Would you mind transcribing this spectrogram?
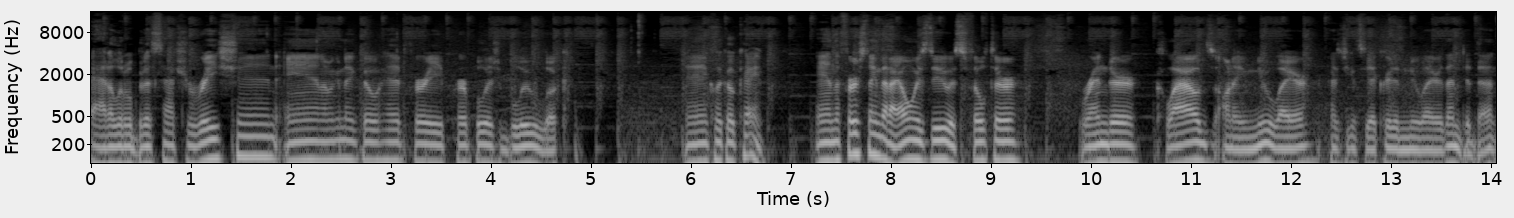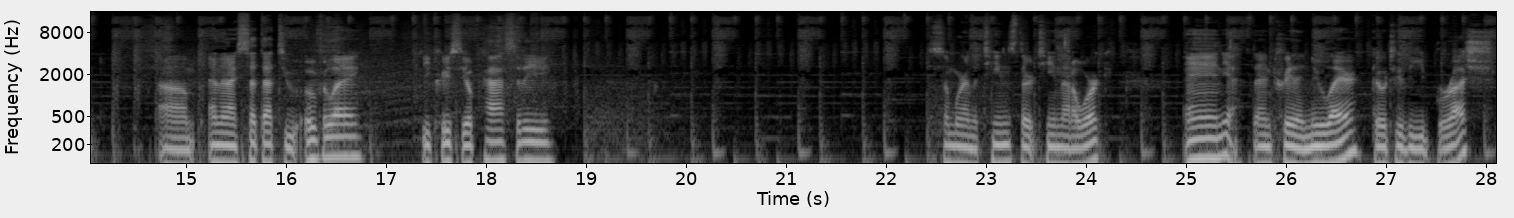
add a little bit of saturation, and I'm going to go ahead for a purplish blue look. And click OK. And the first thing that I always do is filter, render clouds on a new layer. As you can see I created a new layer, then did that. Um, and then I set that to overlay, decrease the opacity, somewhere in the teens, 13, that'll work. And yeah, then create a new layer, go to the brush,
